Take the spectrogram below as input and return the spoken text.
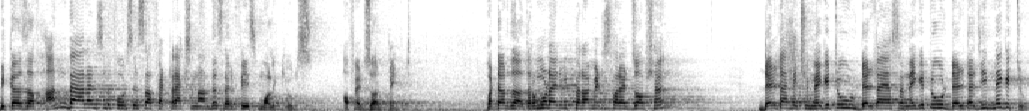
Because of unbalanced forces of attraction on the surface molecules of adsorbent. What are the thermodynamic parameters for adsorption? Delta H negative, delta S negative, delta G negative.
